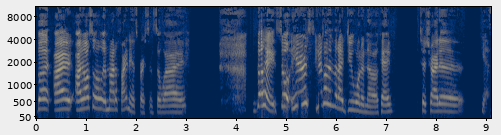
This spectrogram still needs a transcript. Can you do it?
But I I also am not a finance person, so I Okay, so here's here's something that I do want to know, okay? To try to Yes.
